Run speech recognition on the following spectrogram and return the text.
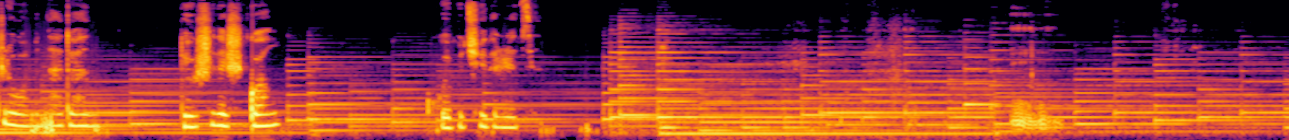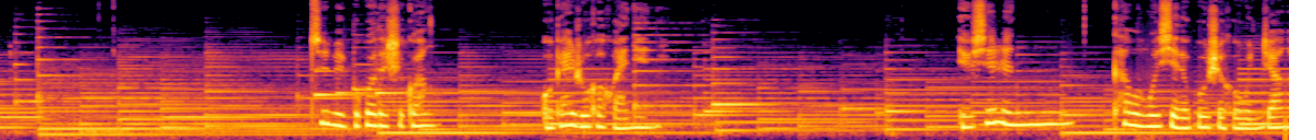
致我们那段流逝的时光，回不去的日子。最美不过的时光，我该如何怀念你？有些人看完我写的故事和文章，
